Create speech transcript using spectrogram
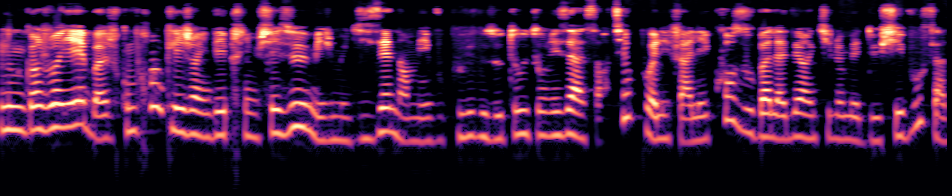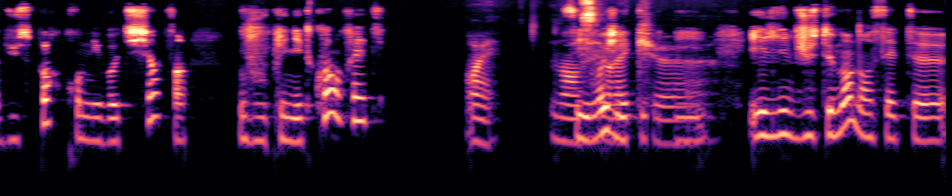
Donc quand je voyais, bah, je comprends que les gens ils dépriment chez eux, mais je me disais non mais vous pouvez vous auto-autoriser à sortir pour aller faire les courses, vous balader un kilomètre de chez vous, faire du sport, promener votre chien. Enfin, vous vous plaignez de quoi en fait? Ouais. Non, c'est vrai que... et, justement dans cette euh,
